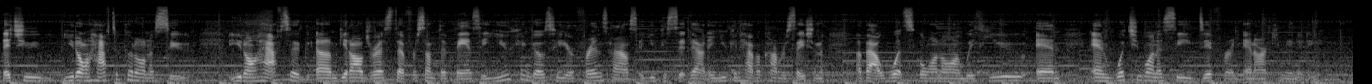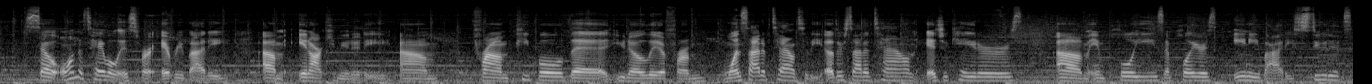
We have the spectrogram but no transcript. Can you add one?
that you you don't have to put on a suit. You don't have to um, get all dressed up for something fancy. You can go to your friend's house and you can sit down and you can have a conversation about what's going on with you and and what you want to see different in our community. So on the table is for everybody um, in our community. Um, from people that you know live from one side of town to the other side of town, educators, um, employees, employers, anybody, students.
